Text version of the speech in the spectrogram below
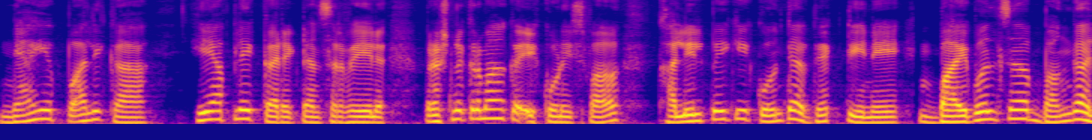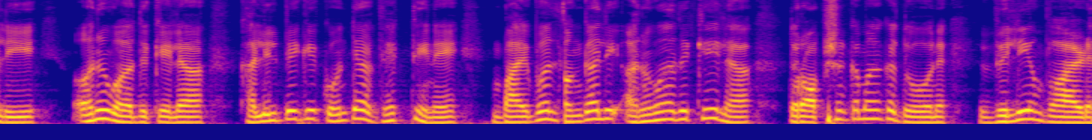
न्यायपालिका हे आपले करेक्ट आन्सर होईल. प्रश्न क्रमांक एकोणीसवा. खालीलपैकी कोणत्या व्यक्तीने बायबलचा बंगाली अनुवाद केला? खालीलपैकी कोणत्या व्यक्तीने बायबल बंगाली अनुवाद केला? तर ऑप्शन क्रमांक दोन विलियम वार्ड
